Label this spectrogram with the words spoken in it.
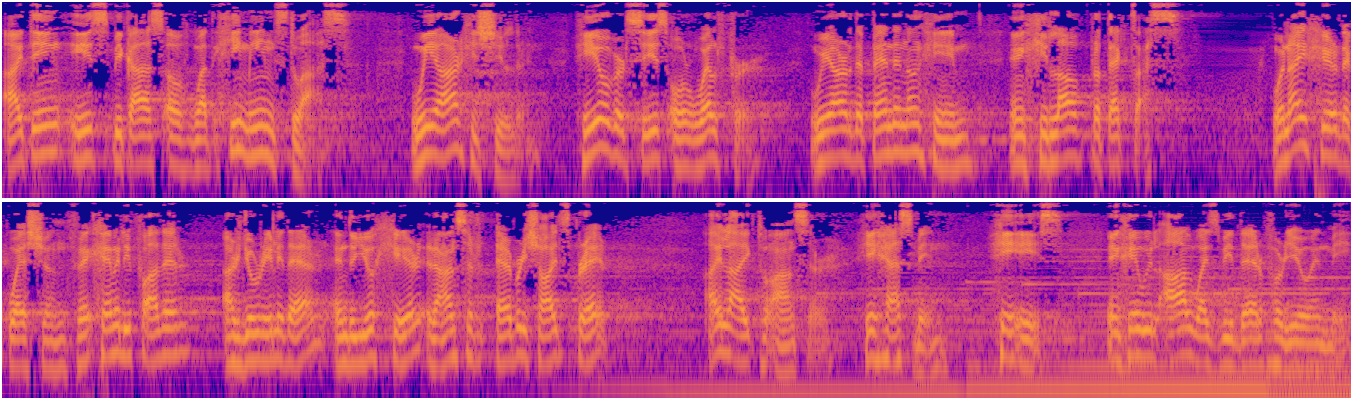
I think it's because of what He means to us. We are His children. He oversees our welfare. We are dependent on Him, and He love protects us. When I hear the question, Heavenly Father, are you really there? And do you hear and answer every child's prayer? I like to answer, He has been, He is, and He will always be there for you and me.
